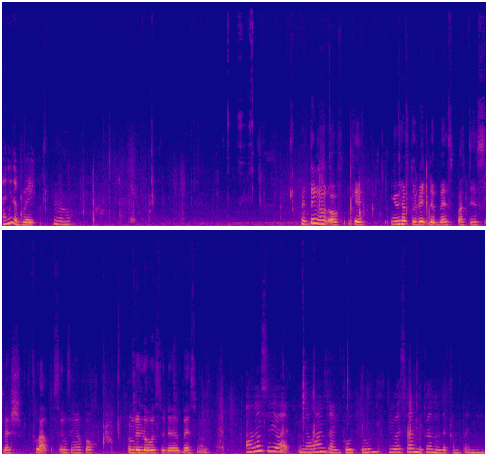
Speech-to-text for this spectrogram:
I need a break. Yeah. I think out of okay, you have to rate the best parties slash clubs in Singapore, from the lowest to the best one. Honestly, like the ones I go to, it was fun because of the company.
